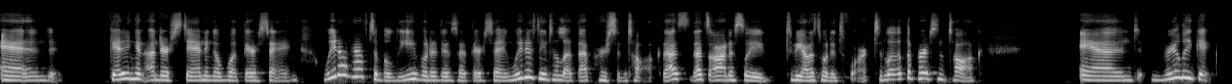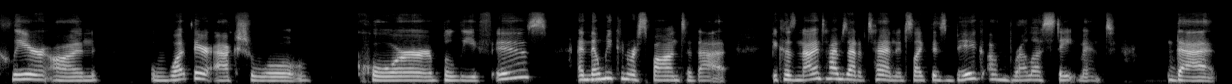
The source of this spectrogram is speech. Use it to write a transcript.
and getting an understanding of what they're saying. We don't have to believe what it is that they're saying. We just need to let that person talk. That's that's honestly to be honest what it's for. To let the person talk and really get clear on what their actual core belief is and then we can respond to that because 9 times out of 10 it's like this big umbrella statement that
